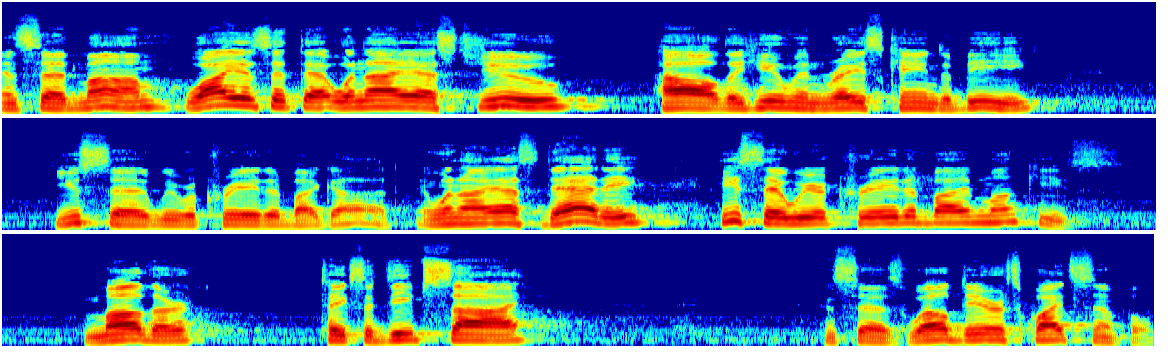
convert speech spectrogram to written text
and said, Mom, why is it that when I asked you how the human race came to be, you said we were created by God? And when I asked Daddy, he said we were created by monkeys. Mother takes a deep sigh and says, Well, dear, it's quite simple.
